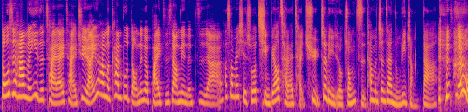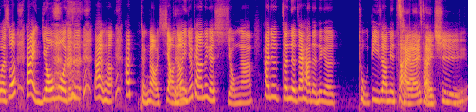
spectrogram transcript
都是他们一直踩来踩去啦，因为他们看不懂那个牌子上面的字啊。它上面写说：“请不要踩来踩去，这里有种子，他们正在努力长大。”所以我说他很幽默，就是 他很好，他很好笑。然后你就看到那个熊啊，他就真的在他的那个土地上面踩来踩去。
